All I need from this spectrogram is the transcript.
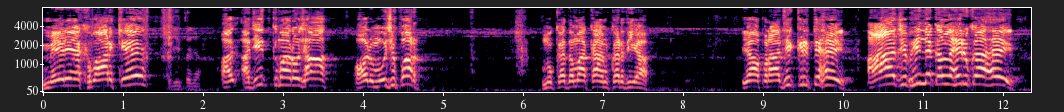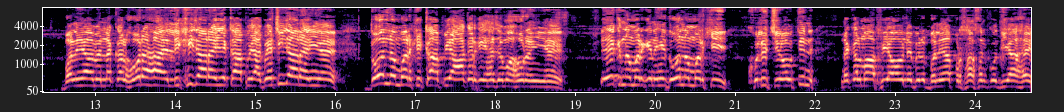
मेरे अखबार के अजीत कुमार ओझा और मुझ पर मुकदमा काम कर दिया। यह आपराधिक कृत्य है। आज भी नकल नहीं रुका है। बलिया में नकल हो रहा है लिखी जा रही है कापियाँ बेची जा रही हैं। दो नंबर की कापियाँ आकर के यहाँ जमा हो रही हैं। एक नंबर की नहीं दो नंबर की खुली चुनौती नकल माफियाओं ने बलिया प्रशासन को दिया है।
